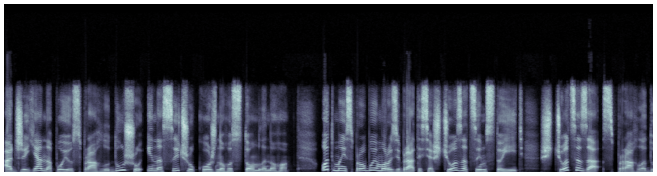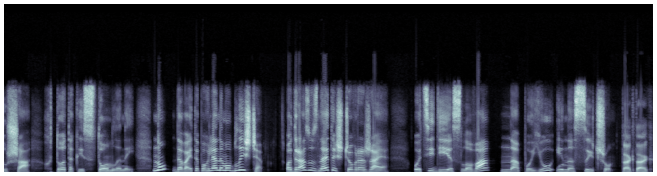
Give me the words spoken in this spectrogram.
«Адже я напою спраглу душу і насичу кожного стомленого». От ми і спробуємо розібратися, що за цим стоїть, що це за спрагла душа, хто такий стомлений. Ну, давайте поглянемо ближче. Одразу знаєте, що вражає? Оці дієслова «напою» і «насичу». Так, так.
